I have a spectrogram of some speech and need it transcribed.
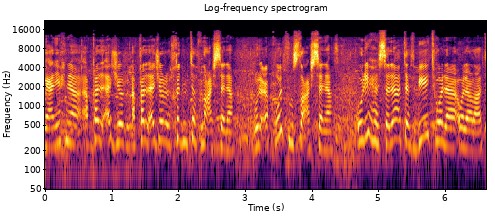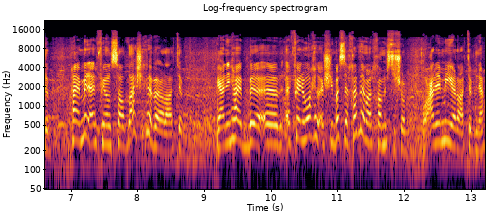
يعني إحنا أقل أجر أقل أجر خدمته 12 سنة والعقود 15 سنة وليها سنه تثبيت ولا ولا راتب. هاي من 2019 إحنا بلا راتب. يعني هاي ب 2021 بس أخذنا من خمس أشهر وعلى 100 راتبنا.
